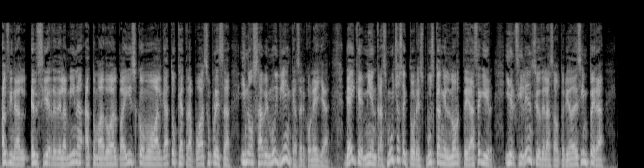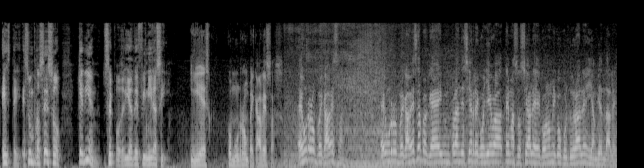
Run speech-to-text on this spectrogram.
Al final, el cierre de la mina ha tomado al país como al gato que atrapó a su presa y no sabe muy bien qué hacer con ella. De ahí que mientras muchos sectores buscan el norte a seguir y el silencio de las autoridades impera, este es un proceso que bien se podría definir así. Y es como un rompecabezas. Es un rompecabezas es un rompecabezas porque hay un plan de cierre que conlleva temas sociales, económicos, culturales y ambientales.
